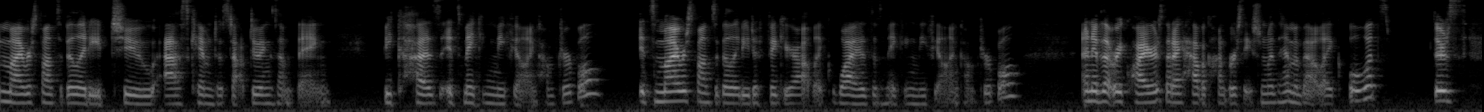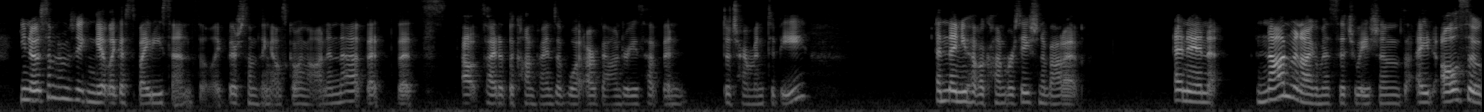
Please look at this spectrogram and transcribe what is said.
my responsibility to ask him to stop doing something because it's making me feel uncomfortable. It's my responsibility to figure out like why is this making me feel uncomfortable? And if that requires that I have a conversation with him about like, well, what's there's you know, sometimes we can get like a spidey sense that like there's something else going on in that that that's outside of the confines of what our boundaries have been determined to be. And then you have a conversation about it. And in non monogamous situations, I also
